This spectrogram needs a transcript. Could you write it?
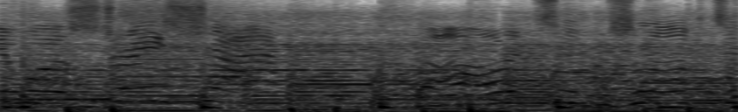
It was straight shot. All it took was luck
